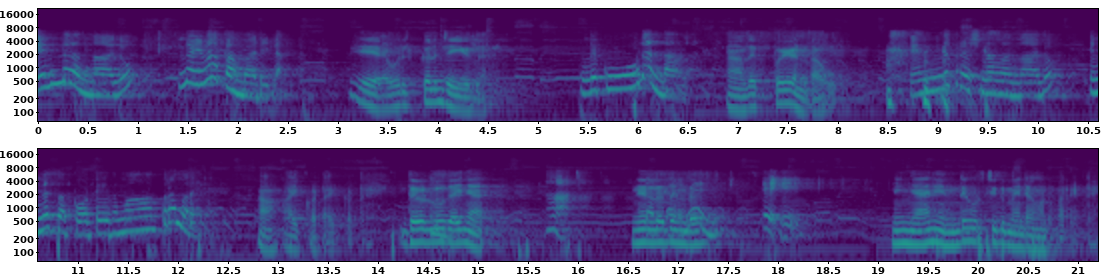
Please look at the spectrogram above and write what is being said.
എന്ത് വന്നാലും ഒഴിവാക്കാൻ പാടില്ല. ഏ ഒരിക്കലും ചെയ്യൂല. കൂടെ ഉണ്ടാവണം. അതെപ്പോഴും ഉണ്ടാവും. എന്ത് പ്രശ്നം വന്നാലും എന്നെ സപ്പോർട്ട് ചെയ്ത് മാത്രം പറയും. ആ ആയിക്കോട്ടെ ആയിക്കോട്ടെ. ഇതേ ഉള്ളൂ കഴിഞ്ഞ ഇനി ഉള്ളതുണ്ടോ. ഇനി ഞാൻ എന്റെ കുറച്ച് ഡിമാൻഡ് അങ്ങോട്ട് പറയട്ടെ.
